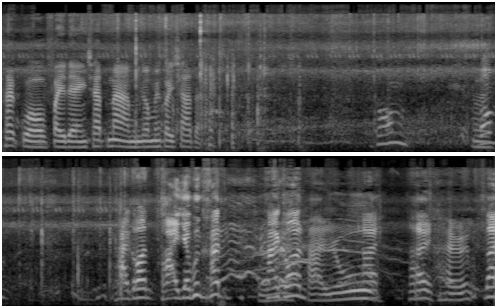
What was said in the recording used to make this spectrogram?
ถ้ากลัวไฟแดงชัดหน้ามึงก็ไม่ค่อยชัดอะกอมกอมถ่ายก่อนถ่ายอย่าเพิ่งคัดถ่ายก่อนถ่ายอยู่ถ่ายถ่ายถ่ายได้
